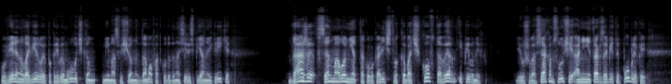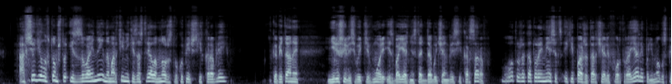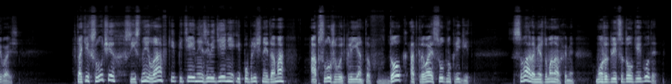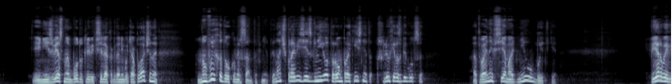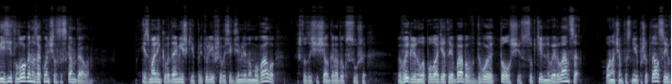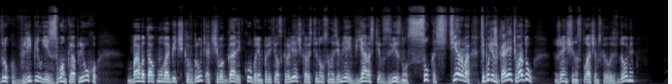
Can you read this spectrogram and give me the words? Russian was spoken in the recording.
уверенно лавируя по кривым улочкам мимо освещенных домов, откуда доносились пьяные крики. Даже в Сен-Мало нет такого количества кабачков, таверн и пивных. И уж во всяком случае они не так забиты публикой, а все дело в том, что из-за войны на Мартинике застряло множество купеческих кораблей. Капитаны не решились выйти в море из боязни стать добычей английских корсаров. Вот уже который месяц экипажи торчали в форт-рояле, понемногу спиваясь. В таких случаях съестные лавки, питейные заведения и публичные дома обслуживают клиентов в долг, открывая судну кредит. Свара между монархами может длиться долгие годы, и неизвестно, будут ли векселя когда-нибудь оплачены, но выхода у коммерсантов нет, иначе провизия сгниет, ром прокиснет, шлюхи разбегутся. От войны всем одни убытки. Первый визит Логана закончился скандалом. Из маленького домишки, притулившегося к земляному валу, что защищал городок с суши, выглянула полуодетая баба вдвое толще субтильного ирландца. Он о чем-то с ней пошептался и вдруг влепил ей звонкую оплеуху, Баба толкнула обидчика в грудь, отчего Гарри кубарем полетел с крылечка, растянулся на земле и в ярости взвизнул. «Сука, стерва! Ты будешь гореть в аду!» Женщина с плачем скрылась в доме,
